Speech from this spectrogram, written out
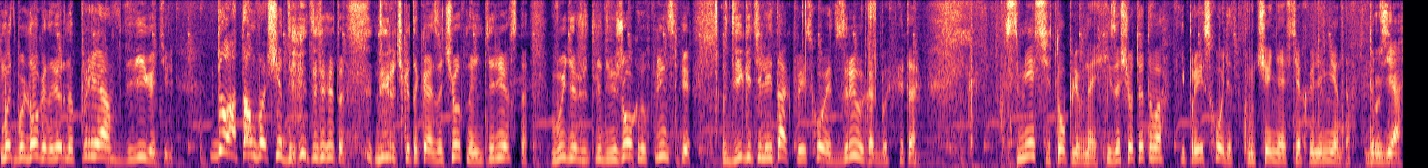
Мэтт Бульдога, наверное, прям в двигатель. Да, там вообще дырочка такая зачетная, интересно. Выдержит ли движок? Ну, в принципе, в двигателе и так происходят взрывы, как бы, это смеси топливной. И за счет этого и происходит кручение всех элементов. Друзья,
